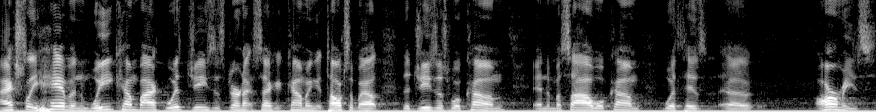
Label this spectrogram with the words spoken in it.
Actually, heaven, we come back with Jesus during that second coming. It talks about that Jesus will come and the Messiah will come with his uh, armies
